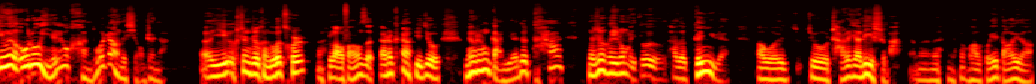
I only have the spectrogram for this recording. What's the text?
因为欧洲也有很多这样的小镇呐，呃，有甚至很多村儿、老房子，但是看上去就没有这种感觉。就它那任何一种美都有它的根源啊。我就查了一下历史嘛，咱们 往回倒一倒，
